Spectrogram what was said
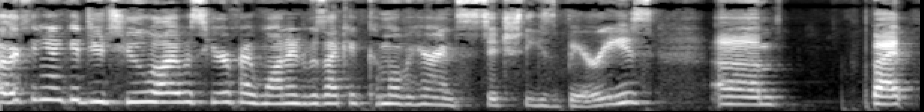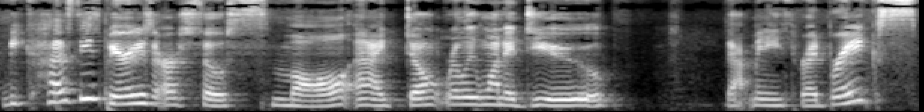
Other thing I could do too while I was here if I wanted was I could come over here and stitch these berries. Um, but because these berries are so small and I don't really want to do that many thread breaks,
